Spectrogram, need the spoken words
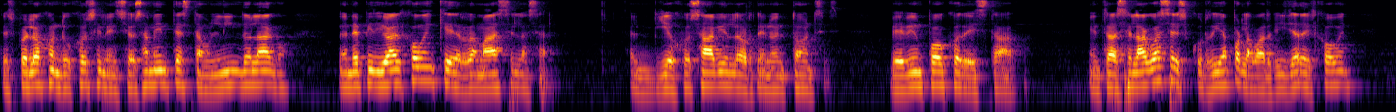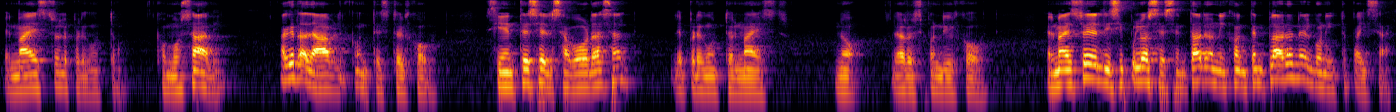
Después lo condujo silenciosamente hasta un lindo lago, donde pidió al joven que derramase la sal. El viejo sabio le ordenó entonces, bebe un poco de esta agua. Mientras el agua se escurría por la barbilla del joven, el maestro le preguntó, ¿Cómo sabe? Agradable, contestó el joven. ¿Sientes el sabor a sal? le preguntó el maestro. No, le respondió el joven. El maestro y el discípulo se sentaron y contemplaron el bonito paisaje.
